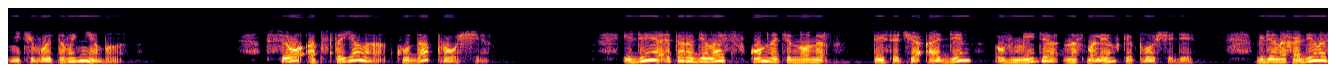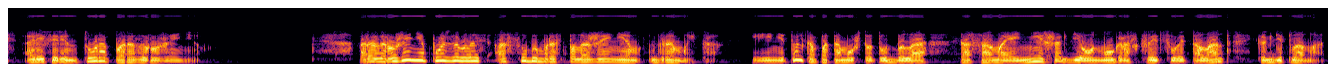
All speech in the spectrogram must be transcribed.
Ничего этого не было. Все обстояло куда проще. Идея эта родилась в комнате номер 1001 в МИДе на Смоленской площади, где находилась референтура по разоружению. Разоружение пользовалось особым расположением Громыка. И не только потому, что тут была та самая ниша, где он мог раскрыть свой талант как дипломат,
